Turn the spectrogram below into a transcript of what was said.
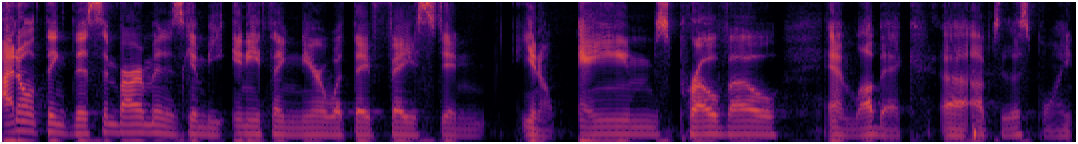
I don't think this environment is going to be anything near what they've faced in you know Ames, Provo, and Lubbock uh, up to this point.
